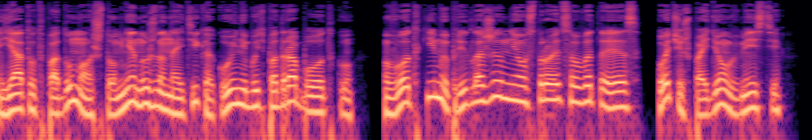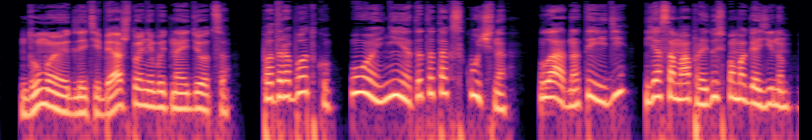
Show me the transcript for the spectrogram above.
я тут подумал, что мне нужно найти какую-нибудь подработку. Вот Ким и предложил мне устроиться в ВТС. Хочешь, пойдем вместе? Думаю, для тебя что-нибудь найдется. Подработку? Ой, нет, это так скучно. Ладно, ты иди, я сама пройдусь по магазинам.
